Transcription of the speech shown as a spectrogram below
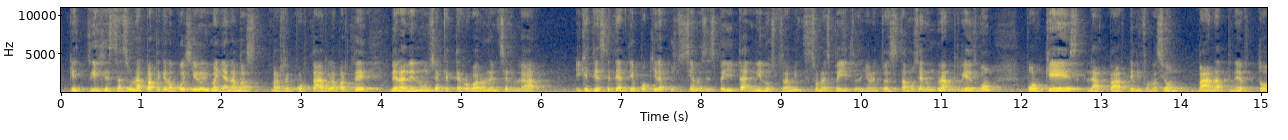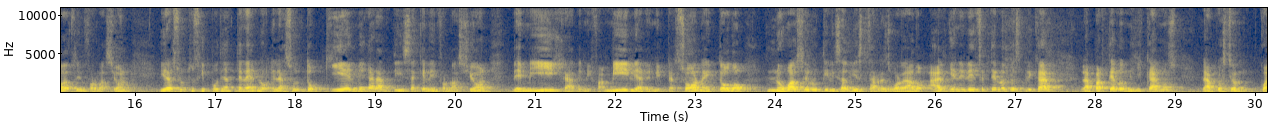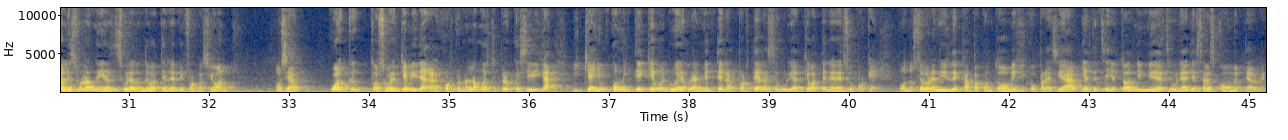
Que, estás en una parte que no puedes ir hoy mañana más, más reportar la parte de la denuncia que te robaron el celular y que tienes que tener tiempo. Aquí la justicia no es expedita ni los trámites son expeditos, señor. Entonces estamos en un gran riesgo porque es la parte de la información. Van a tener toda tu información y el asunto sí podían tenerlo. El asunto, ¿quién me garantiza que la información de mi hija, de mi familia, de mi persona y todo no va a ser utilizado y está resguardado? Alguien en el IFT nos va a explicar la parte de los mexicanos la cuestión, ¿cuáles son las medidas de seguridad donde va a tener la información? O sea, sobre qué medida, a lo que no la muestre, pero que sí diga y que haya un comité que evalúe realmente la parte de la seguridad que va a tener eso, porque pues no se van a ir de capa con todo México para decir, ah, ya te enseñé todas mis medidas de seguridad, ya sabes cómo meterme.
